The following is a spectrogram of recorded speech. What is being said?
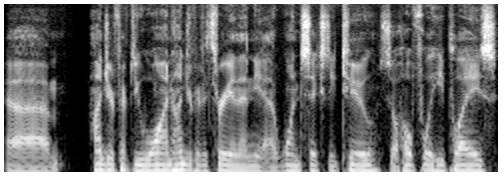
um, 151, 153, and then, yeah, 162. So hopefully he plays.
